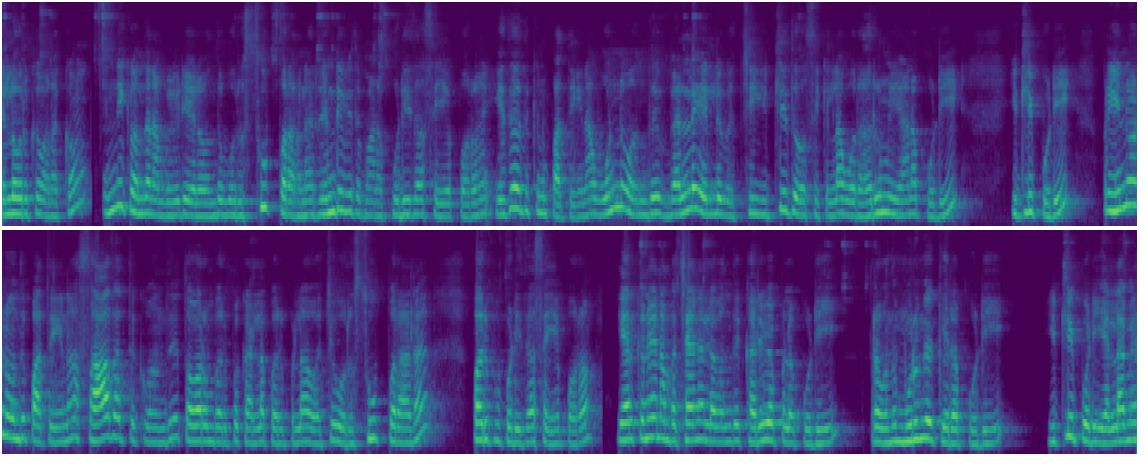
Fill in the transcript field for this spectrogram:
எல்லோருக்கும் வணக்கம். இன்றைக்கி வந்து நம்ம வீடியோவில் வந்து ஒரு சூப்பரான ரெண்டு விதமான பொடி தான் செய்ய போகிறோம் எது எதுக்குன்னு பார்த்தீங்கன்னா ஒன்று வந்து வெள்ளை எள்ளு வச்சு இட்லி தோசைக்கெல்லாம் ஒரு அருமையான பொடி இட்லி பொடி. அப்புறம் இன்னொன்று வந்து பார்த்தீங்கன்னா சாதத்துக்கு வந்து துவரம்பருப்பு கடலைப்பருப்புலாம் வச்சு ஒரு சூப்பரான பருப்பு பொடி தான் செய்ய போகிறோம் ஏற்கனவே நம்ம சேனலில் வந்து கறிவேப்பிலை பொடி அப்புறம் வந்து முருங்கைக்கீரை பொடி இட்லி பொடி எல்லாமே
